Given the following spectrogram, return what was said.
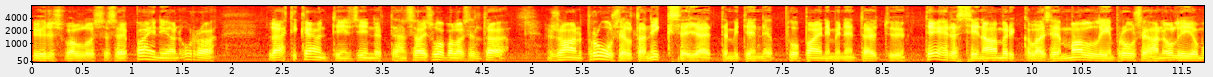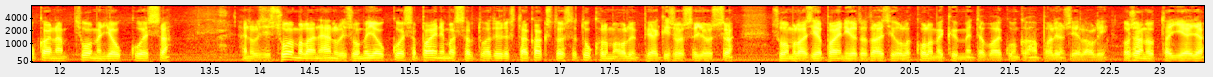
Yhdysvalloissa. Se painijan ura lähti käyntiin siinä, että hän sai suomalaiselta Jean Bruselta niksejä, että miten tuo painiminen täytyy tehdä siinä amerikkalaiseen malliin. Brusehan oli jo mukana Suomen joukkueessa hän oli siis suomalainen, hän oli Suomen joukkueessa painimassa 1912 Tukholman olympiakisoissa, joissa suomalaisia painijoita taisi olla 30 vai kuinkahan paljon siellä oli osanottajia. Ja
